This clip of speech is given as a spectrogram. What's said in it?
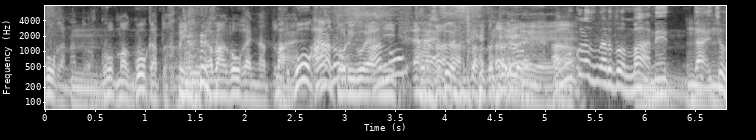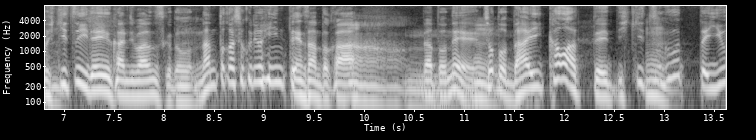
豪華になってまあ豪華というかまあ豪華になってます豪華な鳥小屋に。あのクラスになるとまあね、ちょっと引き継いでいう感じもあるんですけど、なんとか食料品店さんとかだとね、ちょっと代変わって引き継ぐっていう、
